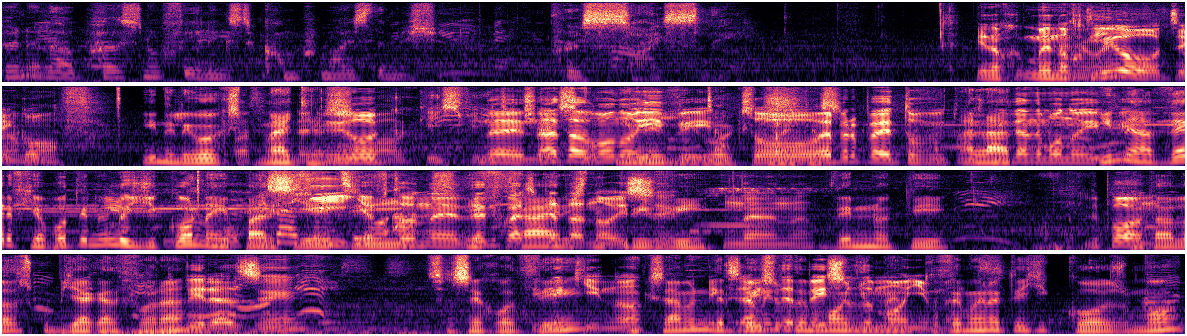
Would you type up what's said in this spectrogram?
Don't allow personal feelings to compromise the mission. Precisely. Ενοχ- Με ενοχλεί Anyway, ο I'm Τζέικομπ. off. Είναι λίγο I find εξυπνάκιας. it Λίγο- wild geese for you Ναι, to να chase ήταν all- μόνο Είναι ήδη. λίγο Το εξυπνάκιας. έπρεπε το βίντεο Αλλά ήταν μόνο ήδη. είναι αδέρφια, οπότε είναι λογικό να υπάρχει Ισχύει έτσι γι' αυτό, ναι, δεν υπάρχει ευχάριστη κατανόηση. τριβή. Ναι, ναι. Δεν είναι ότι Λοιπόν, πατάω λάθος κουμπιά κάθε φορά. δεν πειράζει. Σας έχω Τι είναι δει. εκείνο; Examine the Examine base of the the base of the monument. monument. Το θέμα είναι ότι έχει κόσμο.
